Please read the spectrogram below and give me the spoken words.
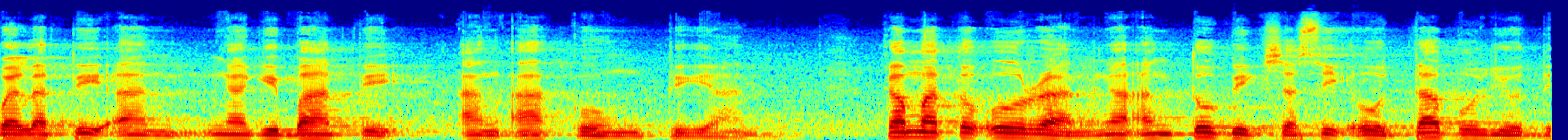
balatian nga gibati ang akong tiyan kamatuoran nga ang tubig sa COWD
